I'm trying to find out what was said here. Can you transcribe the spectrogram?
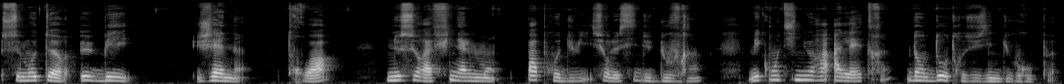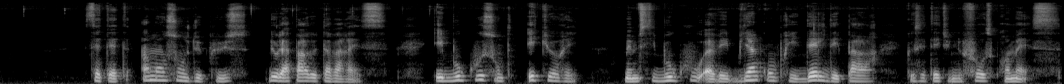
Ce moteur EB Gen 3 ne sera finalement pas produit sur le site du Douvrin, mais continuera à l'être dans d'autres usines du groupe. C'était un mensonge de plus de la part de Tavares, et beaucoup sont écœurés, même si beaucoup avaient bien compris dès le départ que c'était une fausse promesse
